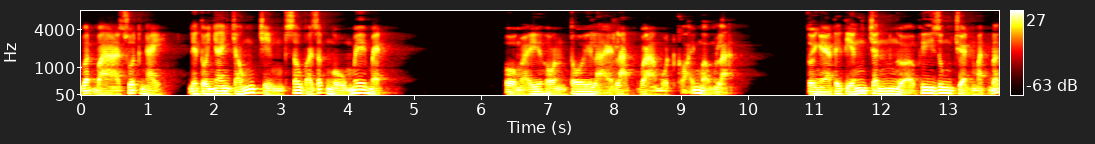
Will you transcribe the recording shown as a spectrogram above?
Vất vả suốt ngày, Nên tôi nhanh chóng chìm sâu vào giấc ngủ mê mệt. Hôm ấy hồn tôi lại lạc vào một cõi mộng lạ. Tôi nghe thấy tiếng chân ngựa phi dung chuyển mặt đất.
